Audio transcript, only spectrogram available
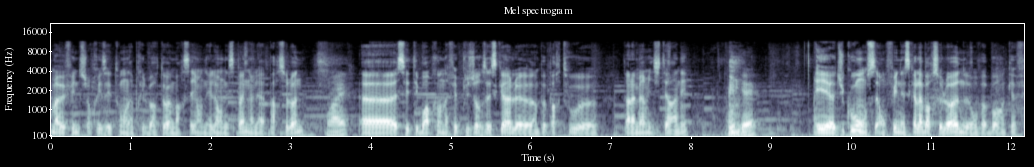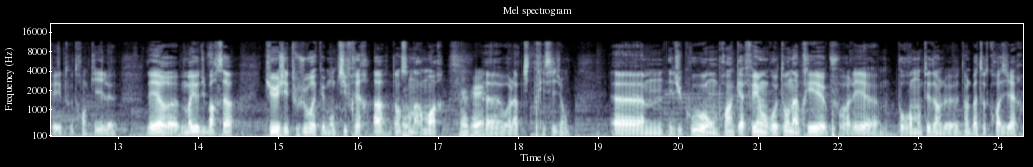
On m'avait fait une surprise et tout. On a pris le bateau à Marseille, on est allé en Espagne, on est allé à Barcelone. Ouais. Euh, c'était bon. Après, on a fait plusieurs escales un peu partout dans la mer Méditerranée. Ok. Et du coup, on, fait une escale à Barcelone, on va boire un café, tout tranquille. D'ailleurs, maillot du Barça que j'ai toujours et que mon petit frère a dans son armoire. Ok. Euh, voilà, petite précision. Euh, et du coup, on prend un café, on retourne après pour aller euh, pour remonter dans le, dans le bateau de croisière.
